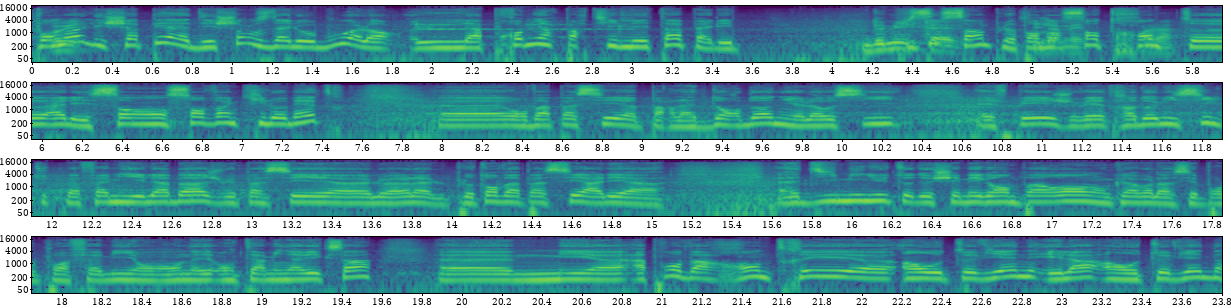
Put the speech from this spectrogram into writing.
pour moi, l'échappée a des chances d'aller au bout. Alors, la première partie de l'étape, elle est 2016, simple pendant 130 euh, allez 120 km euh, on va passer par la Dordogne là aussi FP je vais être à domicile toute ma famille est là-bas je vais passer euh, le, voilà, le, peloton va passer aller à, 10 minutes de chez mes grands-parents. Donc là voilà c'est pour le point famille. On, termine avec ça. Mais après on va rentrer en Haute-Vienne. Et là en Haute-Vienne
